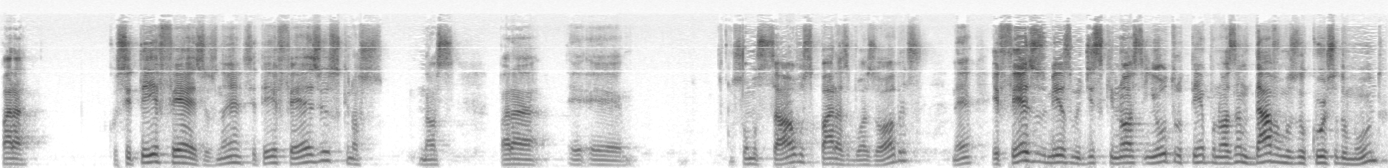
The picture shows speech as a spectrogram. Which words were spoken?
para citei Efésios, né? Citei Efésios que nós nós para é, é, somos salvos para as boas obras, né? Efésios mesmo diz que nós, em outro tempo, nós andávamos no curso do mundo,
